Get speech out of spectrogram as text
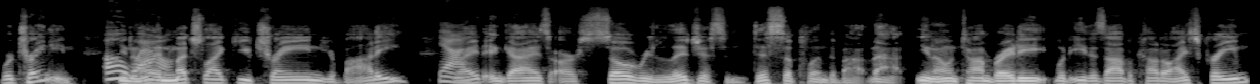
were training. Oh, you know, wow. and much like you train your body, yeah. right? And guys are so religious and disciplined about that, you know. And Tom Brady would eat his avocado ice cream,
